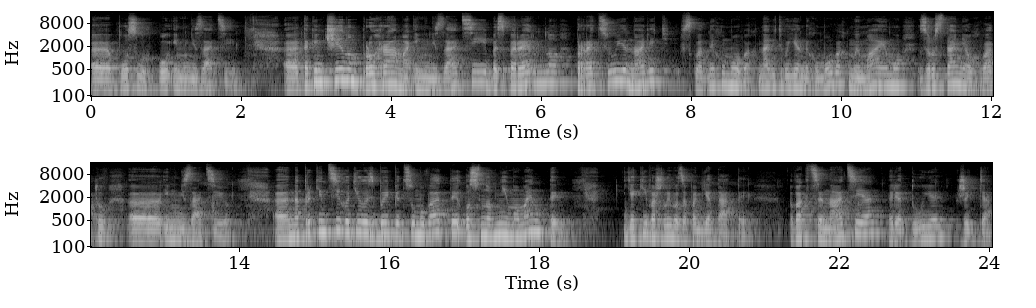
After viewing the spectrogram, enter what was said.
е, послуг по імунізації. Таким чином, програма імунізації безперервно працює навіть в складних умовах, навіть в воєнних умовах ми маємо зростання охвату імунізацією. Е, Наприкінці хотілося би підсумувати основні моменти, які важливо запам'ятати. Вакцинація рятує життя.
